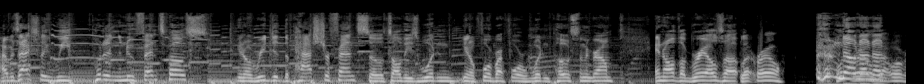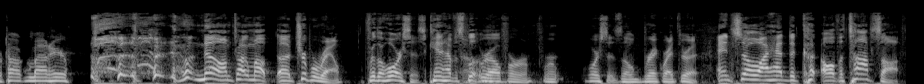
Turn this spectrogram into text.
I was actually we put in the new fence posts. You know, redid the pasture fence, so it's all these wooden, you know, four by four wooden posts in the ground, and all the rails up. Split rail. no, no, rail, no. what we're talking about here? no, I'm talking about uh, triple rail for the horses. Can't have a split oh. rail for for horses. They'll break right through it. And so I had to cut all the tops off.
